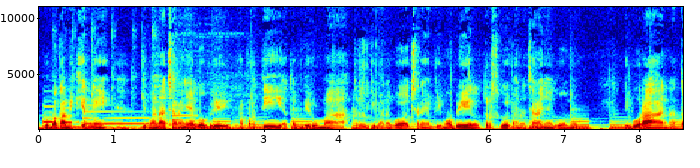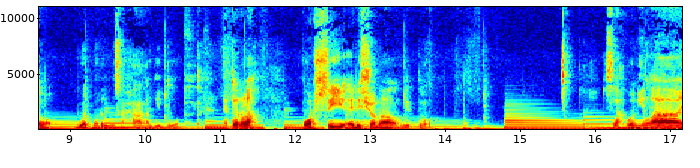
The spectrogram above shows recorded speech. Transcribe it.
gue bakal mikir nih gimana caranya gue beli properti atau beli rumah terus gimana gue caranya beli mobil terus gue gimana caranya gue mau liburan atau buat modal usaha gitu. Nah, itu adalah porsi additional gitu. Setelah gue nilai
